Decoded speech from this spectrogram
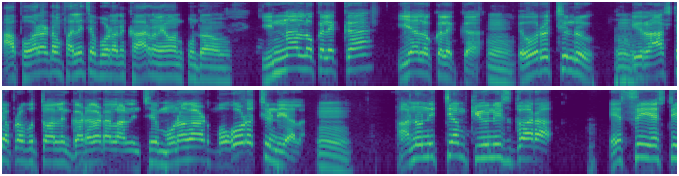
ఆ పోరాటం ఫలించకపోవడానికి కారణం ఏమనుకుంటాను ఇన్నాళ్ళు ఒక లెక్క ఇవాళ ఒక లెక్క. ఎవరు వచ్చిండ్రు. ఈ రాష్ట్ర ప్రభుత్వాలను గడగడలాలించే మునగాడు మొగోడు వచ్చిండు ఇవాళ. అనునిత్యం క్యూనిస్ ద్వారా ఎస్సీ ఎస్టీ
